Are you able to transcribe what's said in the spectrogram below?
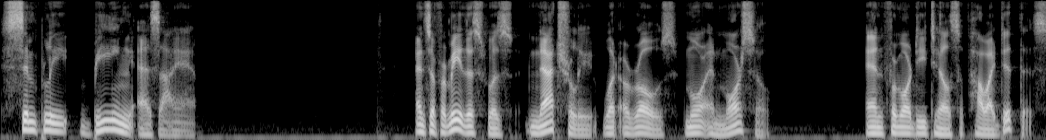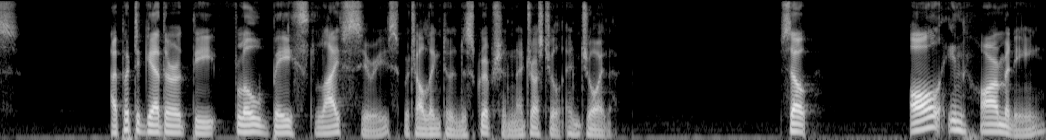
Simply being as I am. And so for me, this was naturally what arose more and more so. And for more details of how I did this, I put together the Flow Based Life series, which I'll link to in the description, and I trust you'll enjoy that. So, all in harmony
